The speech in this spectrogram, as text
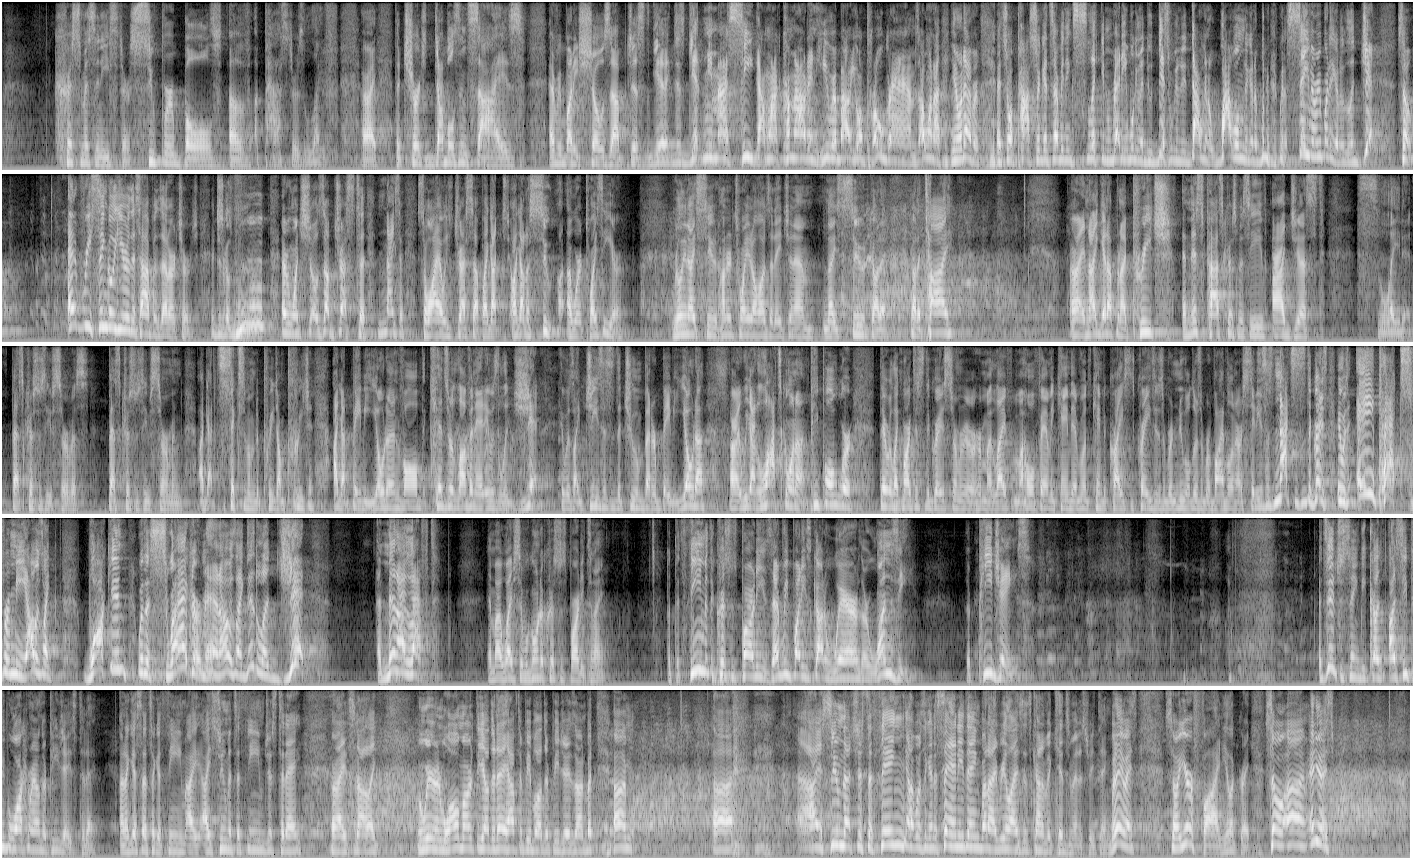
Christmas and Easter, Super Bowls of a pastor's life. All right, the church doubles in size. Everybody shows up. Just get, just get me my seat. I want to come out and hear about your programs. I want to, you know, whatever. And so a pastor gets everything slick and ready. We're going to do this. We're going to do that. We're going to wow them. They're going to, we're going to save everybody. They're going to legit. So Every single year this happens at our church. It just goes, everyone shows up dressed to nice. So I always dress up. I got, I got a suit. I wear it twice a year. Really nice suit, $120 at H&M. Nice suit, got a, got a tie. All right, and I get up and I preach. And this past Christmas Eve, I just slayed it. Best Christmas Eve service best Christmas Eve sermon. I got six of them to preach. I'm preaching. I got Baby Yoda involved. The kids are loving it. It was legit. It was like Jesus is the true and better Baby Yoda. All right, we got lots going on. People were, they were like, Mark, this is the greatest sermon I've ever heard in my life. My whole family came. Everyone came to Christ. It's crazy. There's a renewal. There's a revival in our city. This is nuts. This is the greatest. It was apex for me. I was like walking with a swagger, man. I was like, this is legit. And then I left. And my wife said, We're going to a Christmas party tonight. But the theme of the Christmas party is everybody's got to wear their onesie, their PJs. It's interesting because I see people walking around in their PJs today. And I guess that's like a theme. I, I, assume it's a theme just today. All right, it's not like when we were in Walmart the other day, half the people had their PJs on. But um, uh, I assume that's just a thing. I wasn't going to say anything, but I realize it's kind of a kids' ministry thing. But, anyways, so you're fine. You look great. So, uh, anyways,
